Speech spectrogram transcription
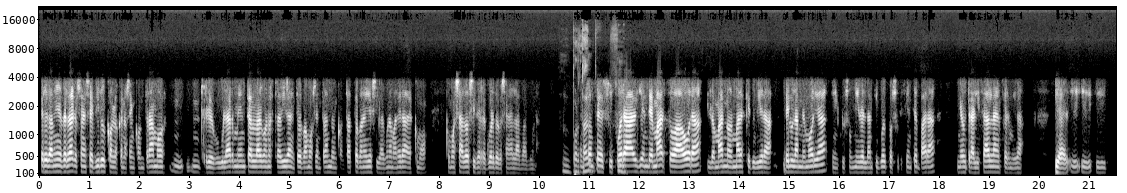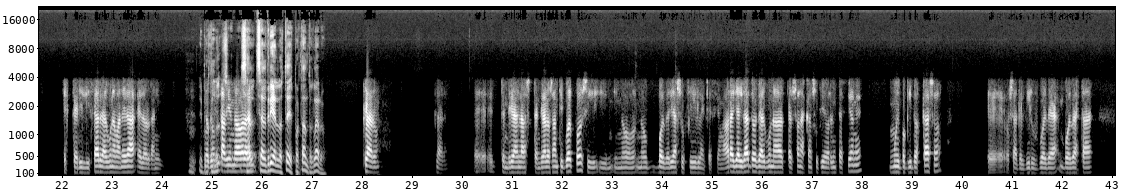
pero también es verdad que son ese virus con los que nos encontramos mm, regularmente a lo largo de nuestra vida, entonces vamos entrando en contacto con ellos y de alguna manera es como, como esa dosis de recuerdo que se dan en las vacunas. Entonces, si fuera alguien de marzo ahora, lo más normal es que tuviera células en memoria e incluso un nivel de anticuerpos suficiente para neutralizar la enfermedad y, esterilizar de alguna manera el organismo. Y por tanto, está viendo ahora, saldrían los test, por tanto, claro. Claro, claro. Eh, tendría, las, tendría los anticuerpos y, no, no volvería a sufrir la infección. Ahora ya hay datos de algunas personas que han sufrido reinfecciones, muy poquitos casos, eh, o sea que el virus vuelve a, vuelve a estar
